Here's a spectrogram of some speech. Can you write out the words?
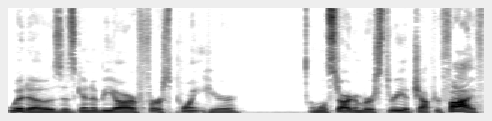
widows is going to be our first point here. And we'll start in verse 3 of chapter 5.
